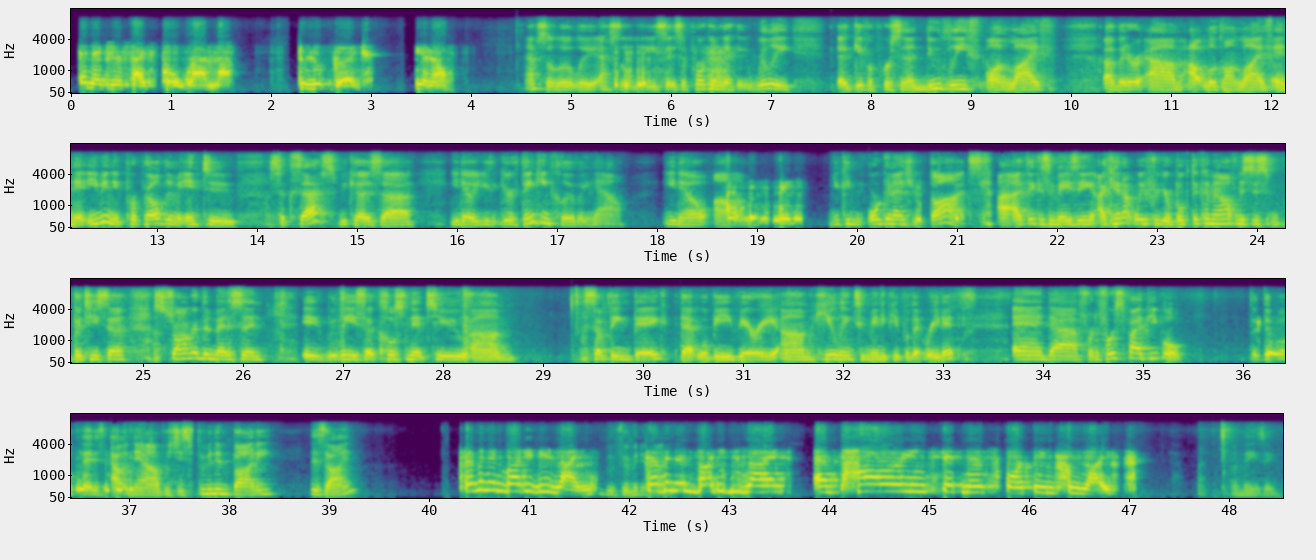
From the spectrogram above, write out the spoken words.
an exercise program to look good, you know. Absolutely, absolutely. It's, it's a program that could really uh, give a person a new leaf on life, a better um, outlook on life, and it even it propelled them into success because uh, you know you, are thinking clearly now. You know, um, you can organize your thoughts. I, I, think it's amazing. I cannot wait for your book to come out, Mrs. Batista. Stronger than medicine. It really is a close knit to. Um, something big that will be very um, healing to many people that read it and uh, for the first five people, the, the book that is out now, which is Feminine Body Design. Feminine Body Design. Feminine, Feminine body. body Design, empowering fitness for pain-free life. Amazing.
